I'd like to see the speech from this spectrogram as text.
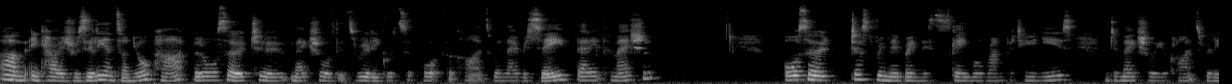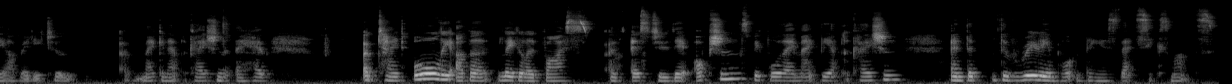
um, encourage resilience on your part, but also to make sure that it's really good support for clients when they receive that information. Also, just remembering this scheme will run for 10 years and to make sure your clients really are ready to uh, make an application, that they have obtained all the other legal advice as to their options before they make the application. And the, the really important thing is that six months.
